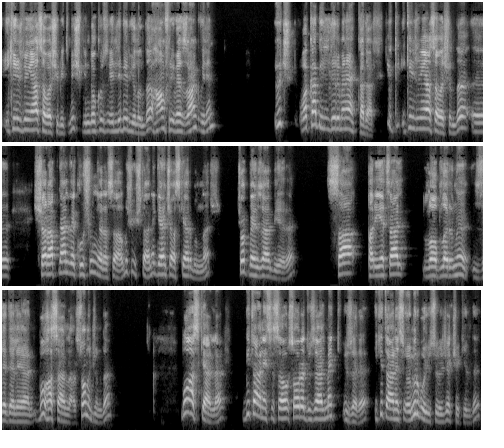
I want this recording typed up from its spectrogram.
İkinci Dünya Savaşı bitmiş. 1951 yılında Humphrey ve Zangwill'in üç vaka bildirimine kadar. İkinci Dünya Savaşı'nda e, şarapnel ve kurşun yarası almış üç tane genç asker bunlar. Çok benzer bir yere. Sağ parietal loblarını zedeleyen bu hasarlar sonucunda bu askerler bir tanesi sonra düzelmek üzere, iki tanesi ömür boyu sürecek şekilde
